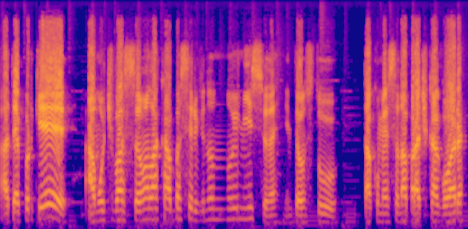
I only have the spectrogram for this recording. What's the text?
até porque a motivação ela acaba servindo no início, né? Então, se tu tá começando a prática agora,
